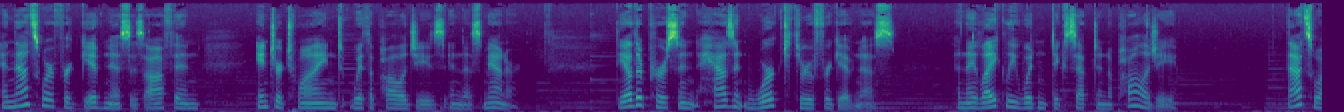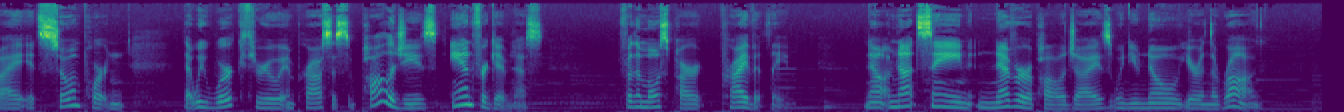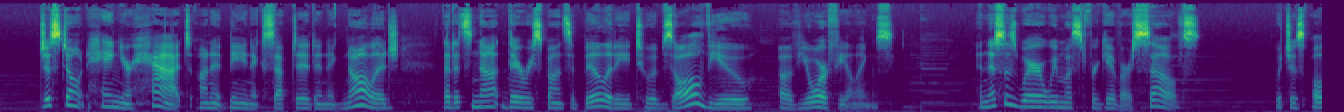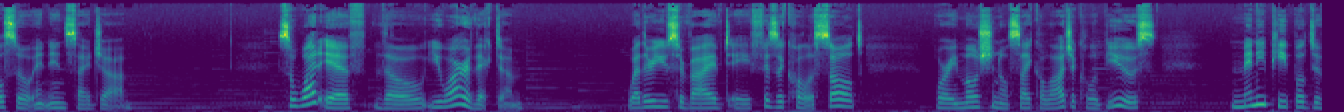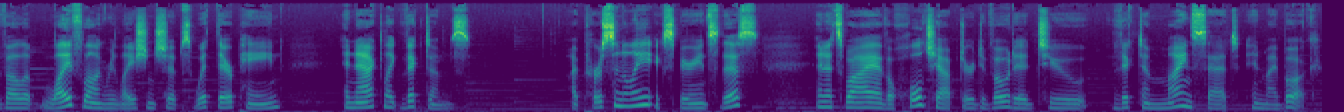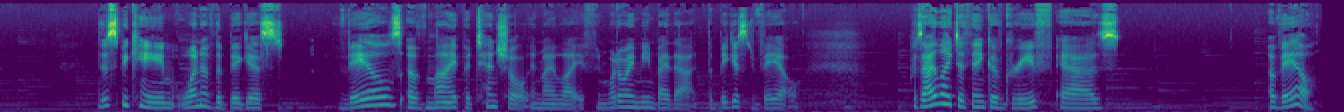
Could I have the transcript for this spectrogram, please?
And that's where forgiveness is often intertwined with apologies in this manner. The other person hasn't worked through forgiveness, and they likely wouldn't accept an apology. That's why it's so important that we work through and process apologies and forgiveness, for the most part, privately. Now, I'm not saying never apologize when you know you're in the wrong. Just don't hang your hat on it being accepted and acknowledge that it's not their responsibility to absolve you of your feelings. And this is where we must forgive ourselves, which is also an inside job. So, what if, though, you are a victim? Whether you survived a physical assault or emotional psychological abuse, many people develop lifelong relationships with their pain and act like victims. I personally experienced this, and it's why I have a whole chapter devoted to victim mindset in my book. This became one of the biggest veils of my potential in my life. And what do I mean by that? The biggest veil. Because I like to think of grief as a veil,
